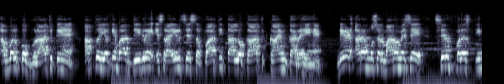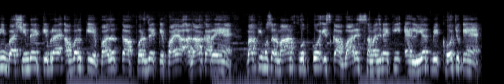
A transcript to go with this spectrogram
अव्वल को भुला चुके हैं। अब तो यके बाद दीगरे इसराइल से सफारती ताल्लुकात कायम कर रहे हैं। डेढ़ अरब मुसलमानों में से सिर्फ़ फलस्तीनी बाशिंदे किबला अव्वल की हिफाजत का फ़र्ज़ किफाया अदा कर रहे हैं। बाकी मुसलमान खुद को इसका वारिस समझने की अहलियत भी खो चुके हैं।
